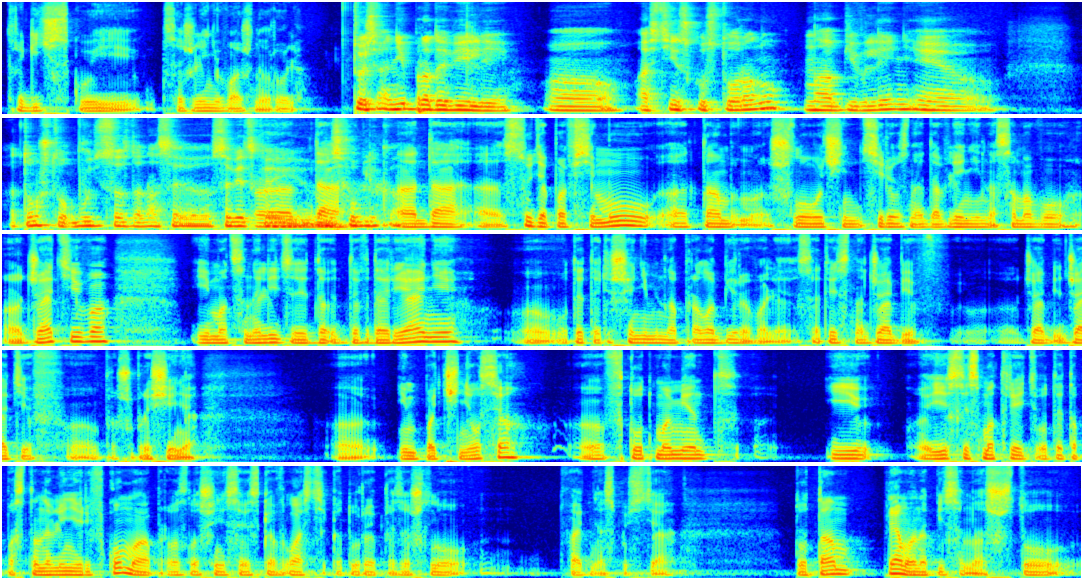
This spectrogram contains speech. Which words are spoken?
трагическую и, к сожалению, важную роль. То есть они продавили э, астинскую сторону на объявление о том, что будет создана Советская э, да, Республика. Э, да, судя по всему, э, там шло очень серьезное давление на самого э, Джатиева, и Мацаналидзе Э, вот это решение именно пролоббировали. Соответственно, Джабиев, Джаби, Джатиев, э, прошу прощения, э, им подчинился в тот момент. И если смотреть вот это постановление Ревкома о провозглашении советской власти, которое произошло два дня спустя, то там прямо написано, что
